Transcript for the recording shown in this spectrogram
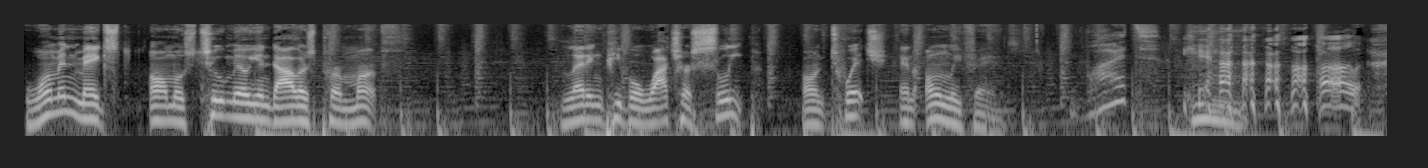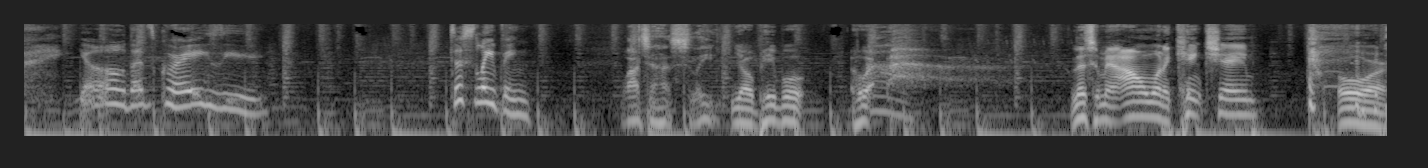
Woman makes almost $2 million per month letting people watch her sleep on Twitch and OnlyFans. What? Yeah. Mm. Yo, that's crazy. Just sleeping. Watching her sleep. Yo, people who. Listen, man, I don't want to kink shame or.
